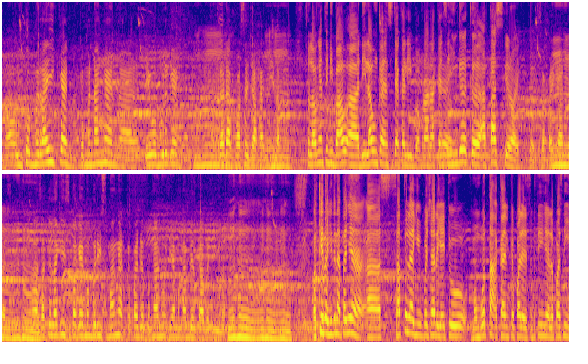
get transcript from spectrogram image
uh, untuk meraihkan kemenangan uh, Dewa Murugan Mhm. terhadap kuasa jahat ni lah. Hmm. So laungan tu dibawa uh, dilaungkan setiap kali buat perarakan Ya. sehingga ke atas ke Roy. Betul, sampai ke atas. Mhm. Uh, satu lagi sebagai memberi semangat kepada penganut yang mengambil kabadi lah. Hmm. Okey Roy kita nak tanya uh, satu lagi upacara iaitu membotakkan kepala sepertinya lepas ni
